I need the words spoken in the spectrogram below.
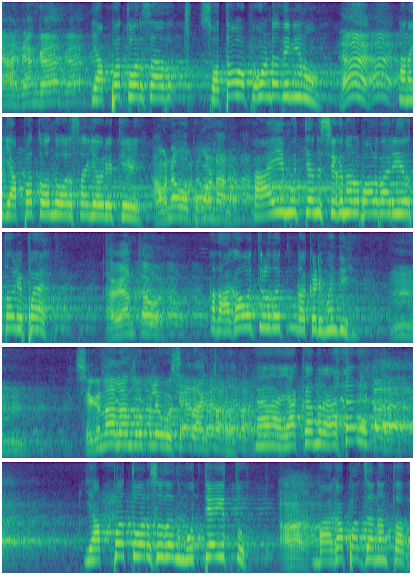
ಹಾ, ಹೆಂಗ? ಎಪ್ಪತ್ತು ವರ್ಷ ಅದು ಸ್ವತಃ ಒಪ್ಕೊಂಡದಿ ನೀನು. ಹಾ. ನನಗೆ ಎಪ್ಪತ್ತೊಂದು ವರ್ಷ ಆಗ್ಯಾವ್ರಿ ಅಂತ ಹೇಳಿ ಅವನ ಒಪ್ಕೊಂಡಾನ? ಆಯಿ ಮುತ್ಯನ ಸಿಗ್ನಲ್ ಭಾಳ ಭಾರಿ ಇರ್ತಾವ್ರಿಪ್ಪ. ಅವಂತವ ಅದು ಅಗಾವ ತಿಳಿದೈತಿ ನೋಡ ಕಡಿ ಮಂದಿ. ಹ್ಮ್ ಹ್ಮ್. ಸಿಗ್ನಲ್ ಅಂದ್ರೆ ಹುಷಾರ ಹುಷಾರಾಗ್ತಾರ ಹಾ ಯಾಕಂದ್ರ ಎಪ್ಪತ್ತು ವರ್ಷದೊಂದು ಮುತ್ಯ ಇತ್ತು. ಬಾಗಪ್ಪ ಜನ ಅಂತದ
